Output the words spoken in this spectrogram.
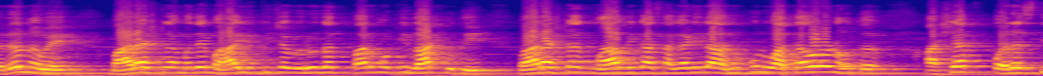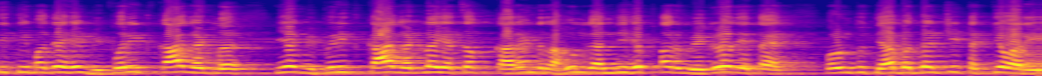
खरं नव्हे. महाराष्ट्रामध्ये महायुतीच्या विरोधात फार मोठी लाट होती. महाराष्ट्रात महाविकास आघाडीला अनुकूल वातावरण होतं. अशा परिस्थितीमध्ये हे विपरीत का घडलं? हे विपरीत का घडलं याचं कारण राहुल गांधी हे फार वेगळं देत आहेत परंतु त्याबद्दलची टक्केवारी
